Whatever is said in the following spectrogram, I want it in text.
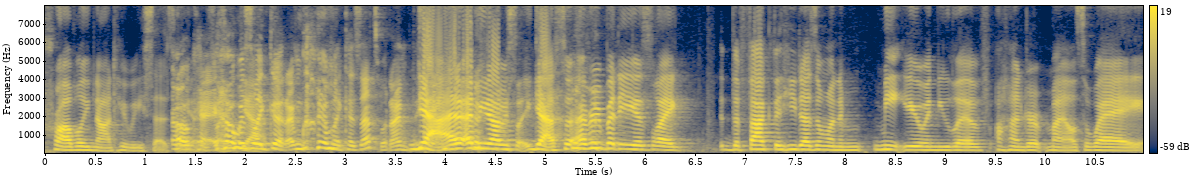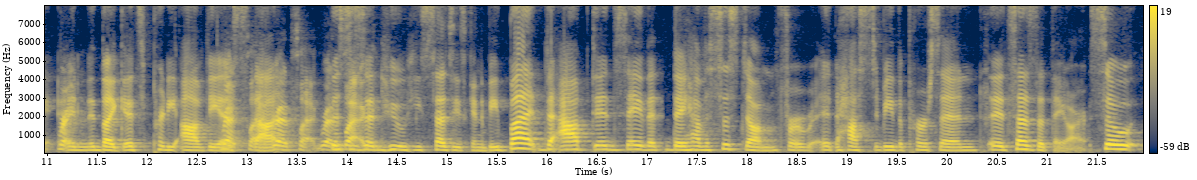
probably not who he says he okay. is." I was yeah. like, good. I'm, I'm like, because that's what I'm thinking. Yeah, I, I mean, obviously, yeah. So everybody is like the fact that he doesn't want to meet you and you live a hundred miles away, Right. And like it's pretty obvious Red flag, that red flag, red this flag. isn't who he says he's going to be. But the app did say that they have a system for it has to be the person it says that they are. So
